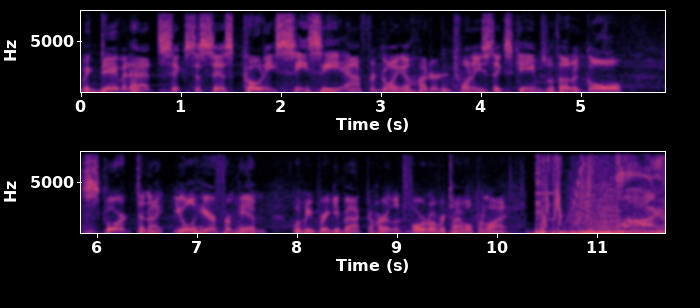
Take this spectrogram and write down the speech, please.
McDavid had six assists. Cody Ceci, after going 126 games without a goal, scored tonight. You will hear from him when we bring you back to Heartland Ford Overtime Open Line. Live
